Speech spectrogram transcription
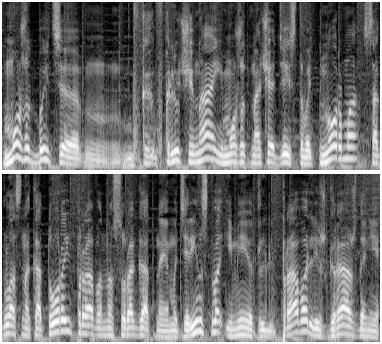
может быть э, включена и может начать действовать норма, согласно которой право на суррогатное материнство имеют право лишь граждане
